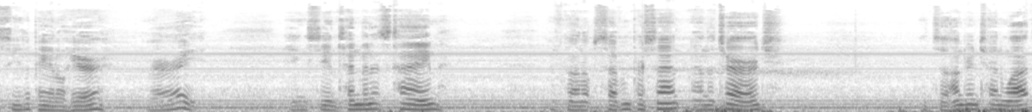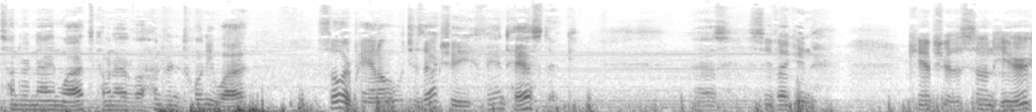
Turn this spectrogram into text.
See the panel here. All right. You can see in 10 minutes time, we've gone up 7% on the charge. It's 110 watts, 109 watts, coming out of a 120 watt solar panel, which is actually fantastic. Let's see if I can capture the sun here.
